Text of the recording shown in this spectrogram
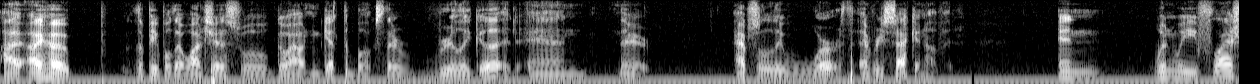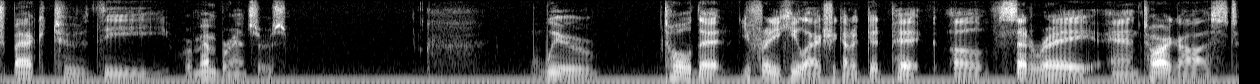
I I hope the people that watch this will go out and get the books. They're really good and they're absolutely worth every second of it. And when we flash back to the remembrancers, we're told that Euphrates Keeler actually got a good pick of Sedirae and Targost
